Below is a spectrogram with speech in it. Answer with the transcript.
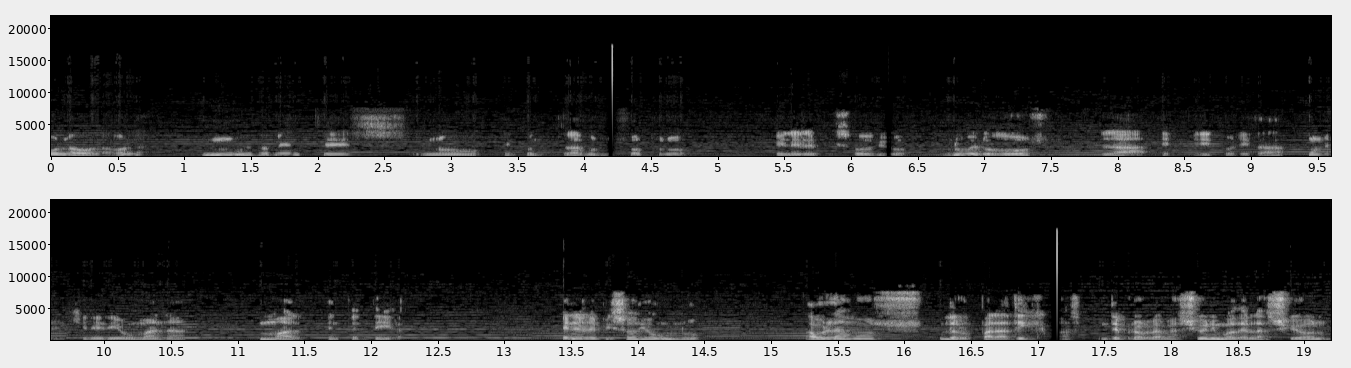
Hola, hola, hola. Nuevamente nos encontramos nosotros en el episodio número 2, la espiritualidad, una ingeniería humana mal entendida. En el episodio 1 hablamos de los paradigmas de programación y modelación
